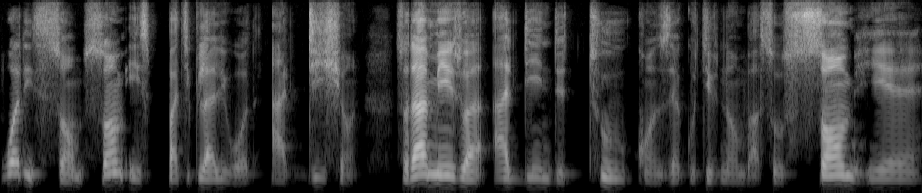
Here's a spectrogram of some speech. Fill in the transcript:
what is sum? Sum is particularly what? Addition. So that means we're adding the two consecutive numbers. So sum here,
